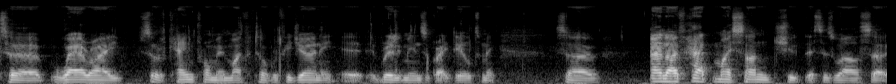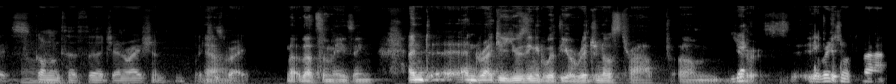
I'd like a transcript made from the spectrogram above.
to where I sort of came from in my photography journey. It, it really means a great deal to me. So and I've had my son shoot this as well, so it's oh. gone on to the third generation, which yeah. is great. That's amazing, and and right, you're using it with the original strap. Um, yes, the original it, strap.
